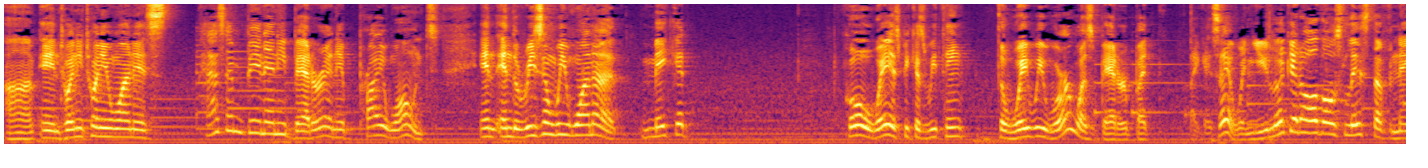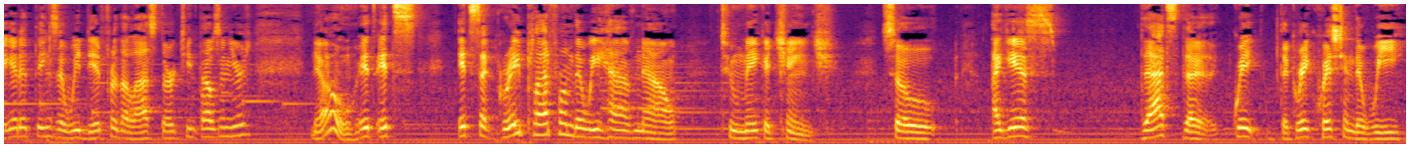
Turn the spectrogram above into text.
Um, and 2021 is hasn't been any better, and it probably won't. And and the reason we want to make it go away is because we think the way we were was better, but like I said, when you look at all those lists of negative things that we did for the last 13,000 years, no, it, it's it's a great platform that we have now to make a change. So, I guess that's the great the great question that we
